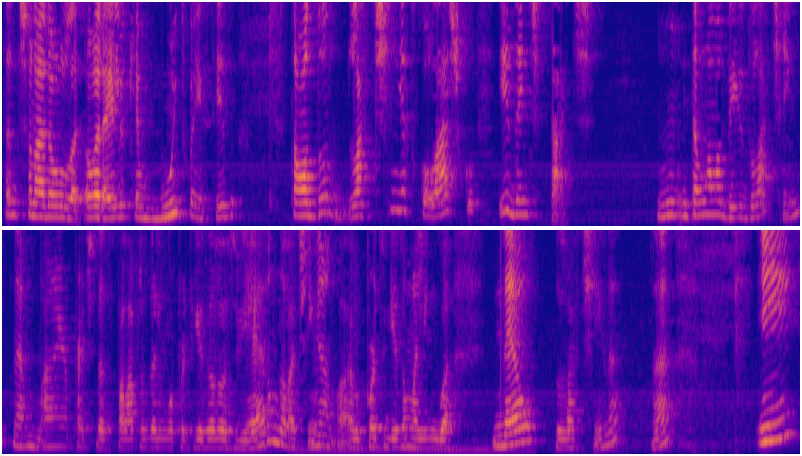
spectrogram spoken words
Tá no dicionário Aurélio, que é muito conhecido. Então, do latim escolástico identitate. Hum, então, ela veio do latim, né? A maior parte das palavras da língua portuguesa elas vieram do latim. O português é uma língua neolatina, né? E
